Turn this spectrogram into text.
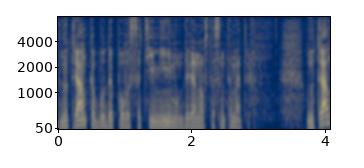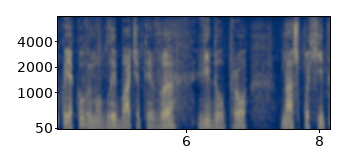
внутрянка буде по висоті мінімум 90 см внутрянку, яку ви могли бачити в відео про наш похід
